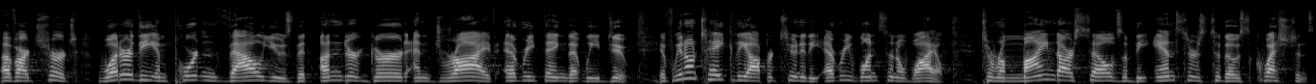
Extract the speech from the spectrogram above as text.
of our church? What are the important values that undergird and drive everything that we do? If we don't take the opportunity every once in a while to remind ourselves of the answers to those questions,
